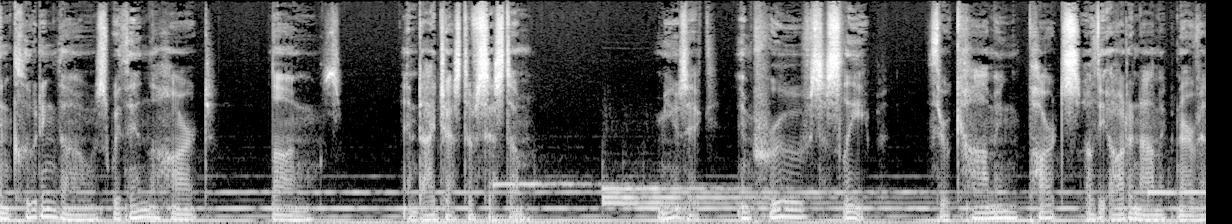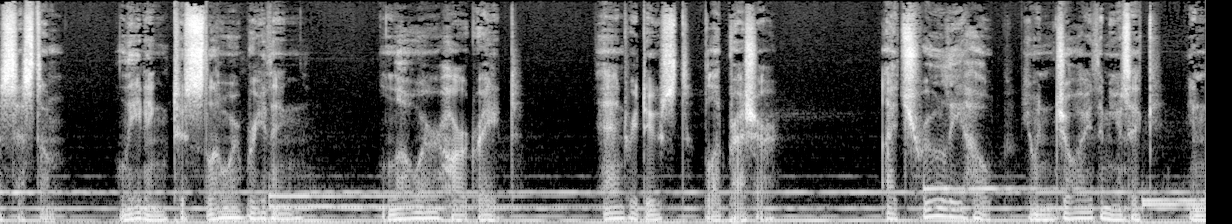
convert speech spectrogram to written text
including those within the heart, lungs, and digestive system. Music improves sleep through calming parts of the autonomic nervous system, leading to slower breathing, lower heart rate, and reduced blood pressure. I truly hope you enjoy the music in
